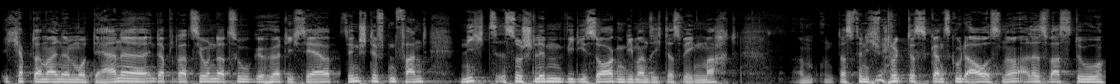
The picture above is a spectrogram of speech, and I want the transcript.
Ich habe da mal eine moderne Interpretation dazu gehört, die ich sehr sinnstiftend fand. Nichts ist so schlimm wie die Sorgen, die man sich deswegen macht. Ähm, und das finde ich drückt das ganz gut aus. Ne? Alles, was du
